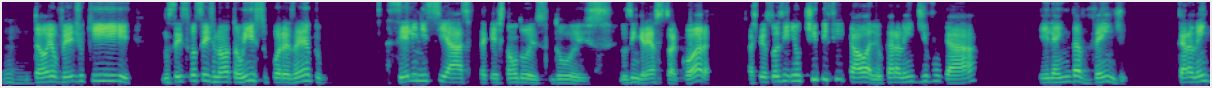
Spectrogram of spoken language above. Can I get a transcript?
Uhum. Então, eu vejo que, não sei se vocês notam isso, por exemplo, se ele iniciasse a questão dos, dos, dos ingressos agora, as pessoas iriam tipificar, olha, o cara além de divulgar, ele ainda vende. O cara além,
